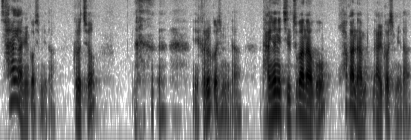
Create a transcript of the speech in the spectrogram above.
사랑이 아닐 것입니다. 그렇죠? 예, 그럴 것입니다. 당연히 질투가 나고 화가 남- 날 것입니다.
